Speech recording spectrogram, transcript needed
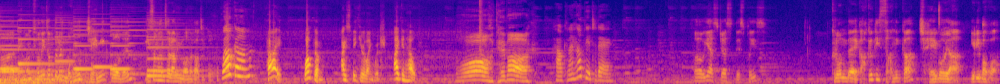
아, 대만 편의점들은 너무 재밌거든. 이상한 사람이 많아가지고. Welcome. Hi! Welcome! I speak your language. I can help. 와 대박 How can I help you today? Oh yes, just this please. 그런데 가격이 싸니까 최고야. 이리 봐봐.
